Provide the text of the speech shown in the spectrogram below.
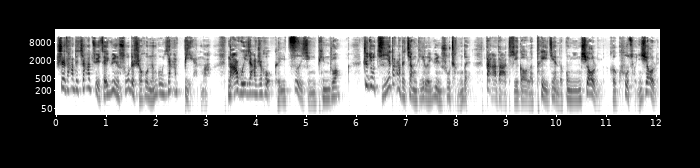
是它的家具在运输的时候能够压扁嘛，拿回家之后可以自行拼装，这就极大的降低了运输成本，大大提高了配件的供应效率和库存效率，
